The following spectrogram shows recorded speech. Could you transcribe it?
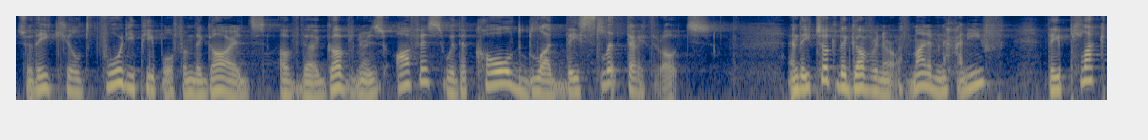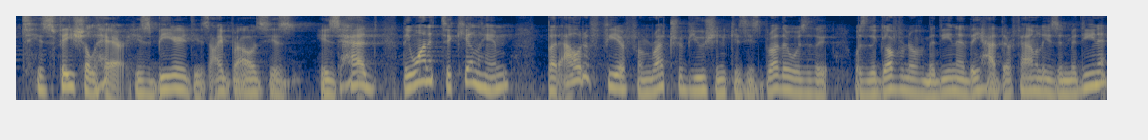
So they killed 40 people from the guards of the governor's office with a cold blood. They slit their throats. And they took the governor, Uthman ibn Hanif, they plucked his facial hair, his beard, his eyebrows, his, his head. They wanted to kill him, but out of fear from retribution, because his brother was the, was the governor of Medina, they had their families in Medina,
